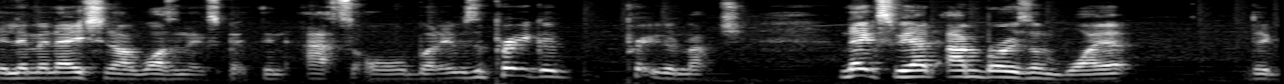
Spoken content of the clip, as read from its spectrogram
elimination I wasn't expecting at all, but it was a pretty good, pretty good match. Next, we had Ambrose and Wyatt. The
